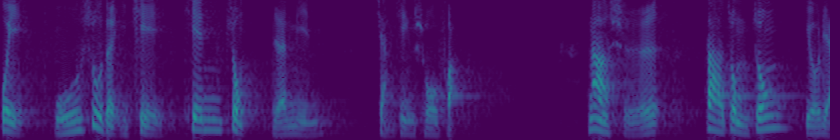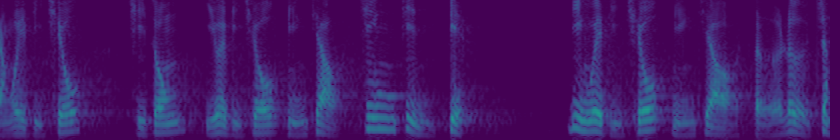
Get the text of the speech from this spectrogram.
为无数的一切天众人民讲经说法。那时。大众中有两位比丘，其中一位比丘名叫精进变，另一位比丘名叫德乐正，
